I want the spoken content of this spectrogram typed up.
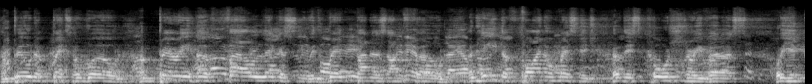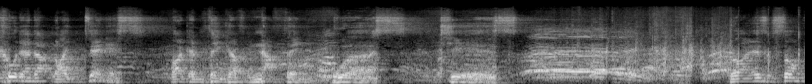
and build a better world and bury her foul legacy with red banners unfurled and heed the final message of this cautionary verse or you could end up like Dennis. I can think of nothing worse. Cheers. Right, here's a song for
